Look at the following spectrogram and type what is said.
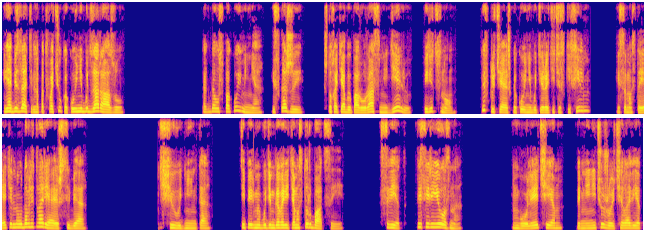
я обязательно подхвачу какую-нибудь заразу. Тогда успокой меня и скажи, что хотя бы пару раз в неделю перед сном ты включаешь какой-нибудь эротический фильм и самостоятельно удовлетворяешь себя. Чудненько. Теперь мы будем говорить о мастурбации. Свет, ты серьезно? Более чем. Ты мне не чужой человек.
